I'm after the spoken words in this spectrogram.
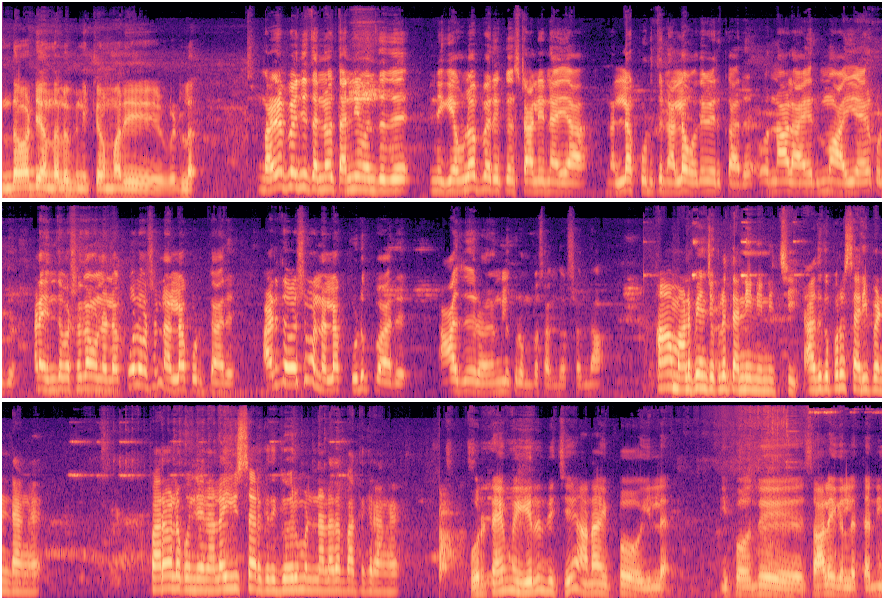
இந்த வாட்டி அந்த அளவுக்கு நிற்கிற மாதிரி விடல. மழை பெஞ்சு தண்ணி தண்ணி வந்தது. இன்னைக்கு எவ்வளோ பேருக்கு ஸ்டாலின் ஐயா? நல்லா கொடுத்து நல்லா உதவி இருக்காரு. ஒரு நாலாயிரமோ ஐயாயிரம் கொடுத்து. ஆனால் இந்த வருஷம் தான் ஒன்றும் இல்லை. போன வருஷம் நல்லா கொடுத்தாரு. அடுத்த வருஷமும் நல்லா கொடுப்பாரு. அது எங்களுக்கு ரொம்ப சந்தோஷம்தான். ஆ மழை பெஞ்சக்குள்ளே தண்ணி நின்றுச்சு அதுக்கப்புறம் சரி பண்ணிட்டாங்க. பரவாயில்ல கொஞ்சம் நல்லா யூஸாக இருக்குது. கவர்மெண்ட் நல்லா தான் பார்த்துக்கிறாங்க ஒரு டைம் இருந்துச்சு ஆனால் இப்போ இல்லை. இப்போ வந்து சாலைகளில் தண்ணி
